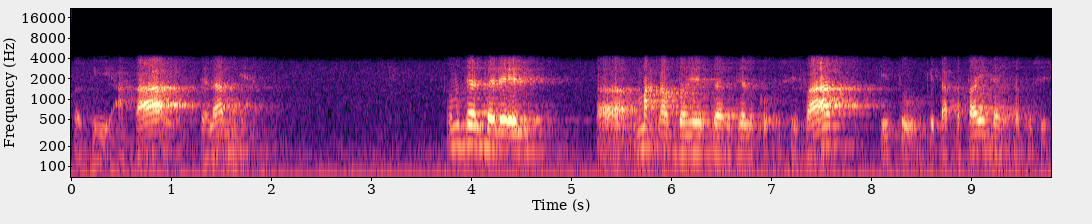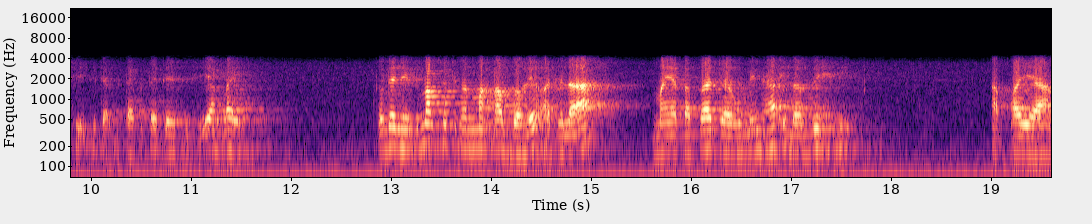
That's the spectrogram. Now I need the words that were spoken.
bagi akal dalamnya. Kemudian dalil e, makna zahir dari dalil sifat itu kita ketahui dari satu sisi, tidak kita ketahui dari sisi yang lain. Kemudian yang dimaksud dengan makna zahir adalah mayatabadaru minha ila zihni. Apa yang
